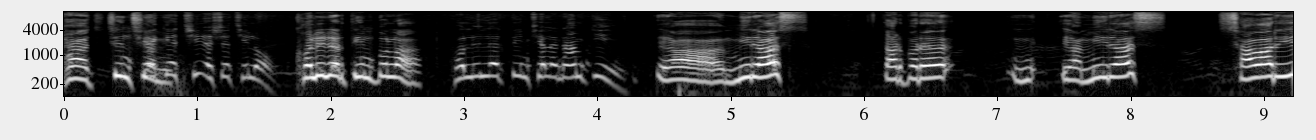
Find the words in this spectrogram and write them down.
হ্যাঁ চিনছি কে আমি এসেছিল? খলিলের তিন পোলা। খলিলের তিন ছেলে নাম কি? মিরাজ তারপরে ইয়া, মিরাজ সাওয়ারি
